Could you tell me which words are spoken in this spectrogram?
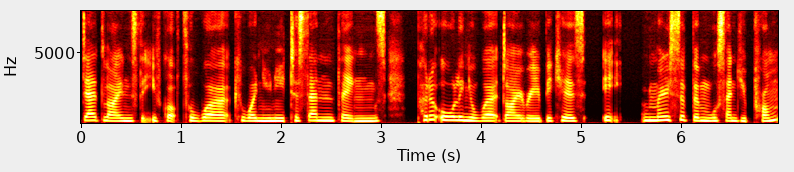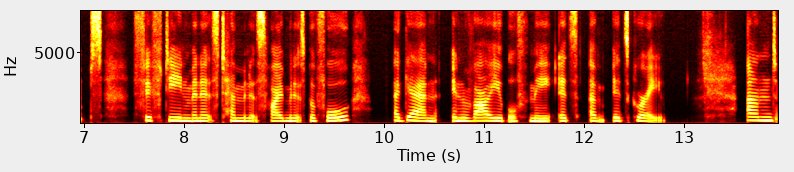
Deadlines that you've got for work, when you need to send things, put it all in your work diary because it, most of them will send you prompts 15 minutes, 10 minutes, 5 minutes before. Again, invaluable for me. It's um, it's great. And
